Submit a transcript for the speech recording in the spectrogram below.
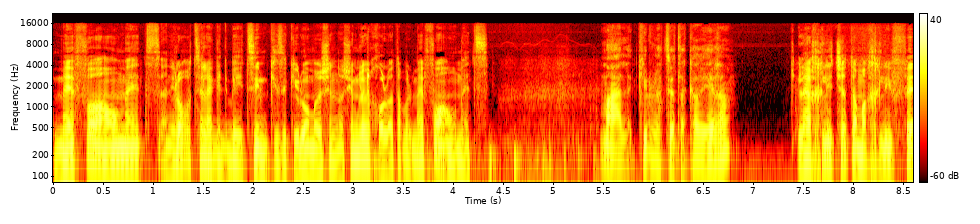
מאיפה האומץ, אני לא רוצה להגיד ביצים, כי זה כאילו אומר שנשים לא יכולות, אבל מאיפה האומץ? מה, כאילו לצאת לקריירה? להחליט שאתה מחליף, אה,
